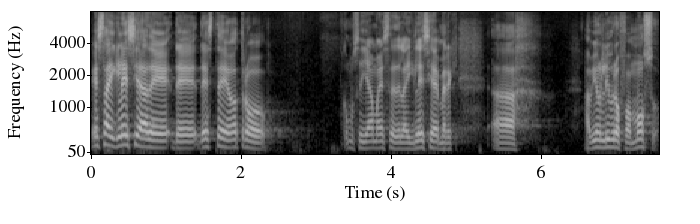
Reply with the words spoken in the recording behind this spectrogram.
Esa iglesia de, de este otro ¿cómo se llama ese de la iglesia? Uh, había un libro famoso,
